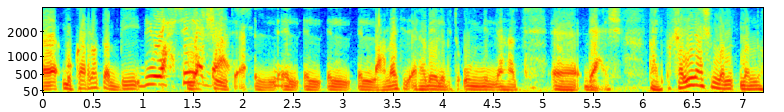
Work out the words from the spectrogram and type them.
آه مقارنة ب وحشية داعش. ال- ال- ال- ال- العمليات الإرهابية اللي بتقوم منها آه، داعش. طيب خلينا عشان ما-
